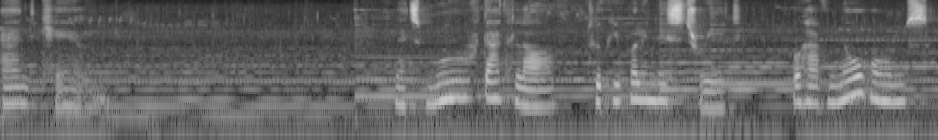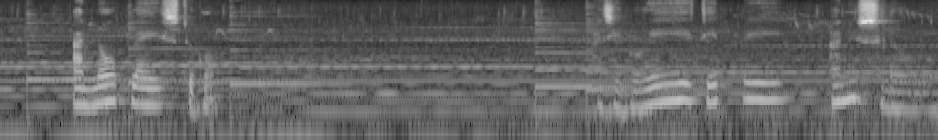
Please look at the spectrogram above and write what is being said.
and caring. Let's move that love to people in the street who have no homes and no place to go. As you breathe deeply and slowly,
